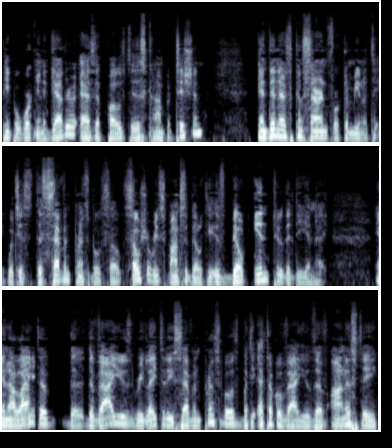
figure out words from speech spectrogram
people working together as opposed to this competition. And then there's concern for community, which is the seventh principle. So social responsibility is built into the DNA. And I like the the, the values relate to these seven principles, but the ethical values of honesty,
